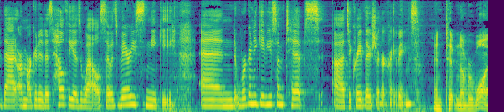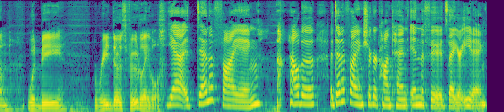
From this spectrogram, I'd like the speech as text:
that are marketed as healthy as well. So it's very sneaky. And we're going to give you some tips uh, to crave those sugar cravings. And tip number one would be read those food labels. Yeah, identifying how to identifying sugar content in the foods that you're eating.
